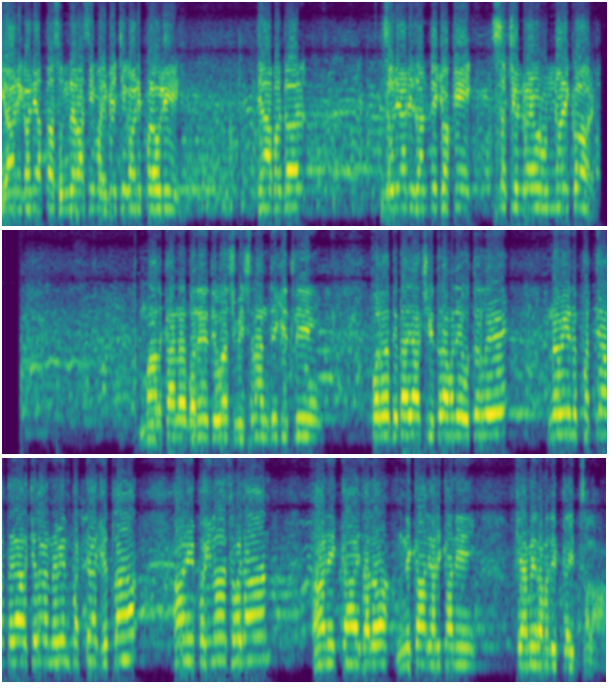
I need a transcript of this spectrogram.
या ठिकाणी आता सुंदर अशी महिबेची गाडी पळवली. त्याबद्दल जुने आणि जाणते जॉकी सचिन ड्रायव्हर उंडाळेकर. मालकानं बरे दिवस विश्रांती घेतली. परत एकदा या क्षेत्रामध्ये उतरले. नवीन पट्ट्या तयार केला नवीन पट्ट्या घेतला. आणि पहिलंच मैदान. आणि काय झालं? निकाल या ठिकाणी कॅमेरामध्ये कैद झाला.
